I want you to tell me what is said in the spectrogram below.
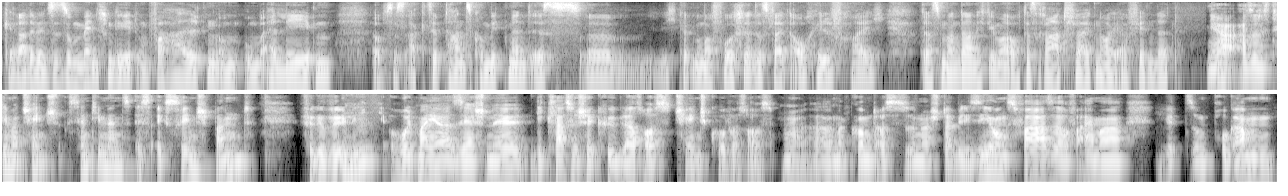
gerade wenn es um Menschen geht, um Verhalten, um, um Erleben, ob es das Akzeptanz, Commitment ist, äh, ich könnte mir mal vorstellen, das ist vielleicht auch hilfreich, dass man da nicht immer auch das Rad vielleicht neu erfindet. Ja, also das Thema Change Sentiments ist extrem spannend. Für gewöhnlich mhm. holt man ja sehr schnell die klassische Kübler-Ross-Change-Kurve raus. Ne? Äh, man kommt aus so einer Stabilisierungsphase, auf einmal wird so ein Programm,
